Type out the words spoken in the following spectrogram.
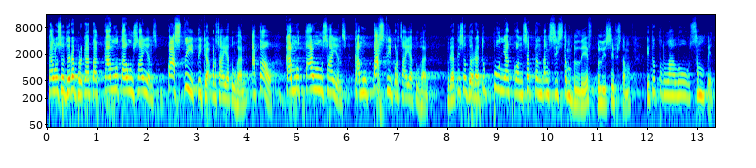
Kalau saudara berkata kamu tahu sains, pasti tidak percaya Tuhan. Atau kamu tahu sains, kamu pasti percaya Tuhan. Berarti saudara itu punya konsep tentang sistem belief, belief system itu terlalu sempit.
